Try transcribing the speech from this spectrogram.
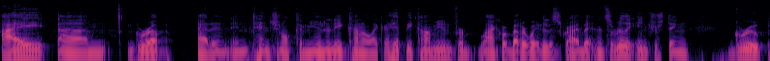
i um, grew up at an intentional community kind of like a hippie commune for lack of a better way to describe it and it's a really interesting group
